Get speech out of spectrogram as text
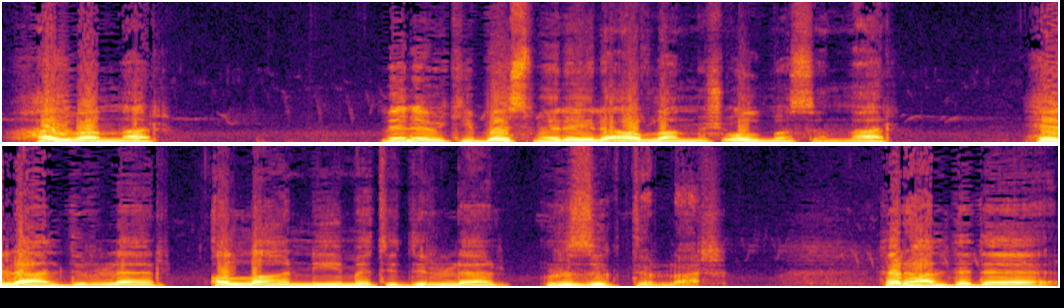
hayvanlar velev ki besmele ile avlanmış olmasınlar, helaldirler, Allah'ın nimetidirler, rızıktırlar. Herhalde de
